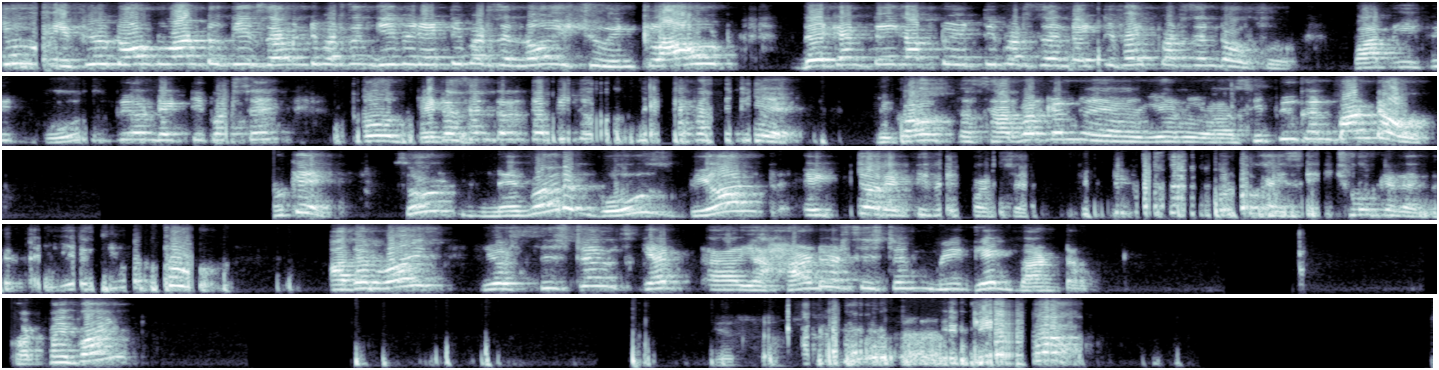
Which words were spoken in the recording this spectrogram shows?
You, if you don't want to give 70%, give it 80%, no issue. In cloud, they can take up to 80%, 85% also. But if it goes beyond 80%, so data center capacity hai, because the server can, uh, your uh, CPU can burn out. Okay, so never goes beyond 80 or 85%. 50% वो लोग ऐसे ही छोड़ के रख देता है yes you are true otherwise your systems get uh, your hardware system may get burnt out got my point yes sir ये clear हुआ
